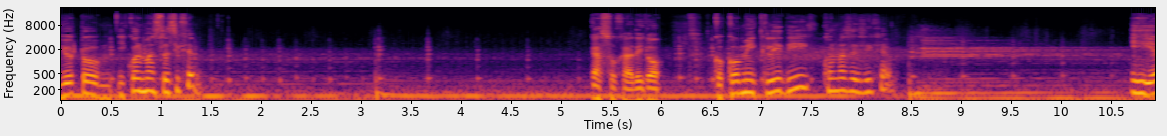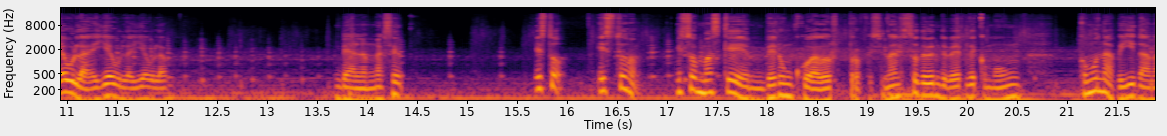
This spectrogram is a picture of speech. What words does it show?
Y otro. ¿Y cuál más les dije? Kazuha, digo. Kokomi, Cleed y. ¿Cuál más les dije? Y Eula, y Eula, y Eula. Veanlo, hace. Esto, esto, esto más que ver un jugador profesional, esto deben de verle como un, como una vida,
